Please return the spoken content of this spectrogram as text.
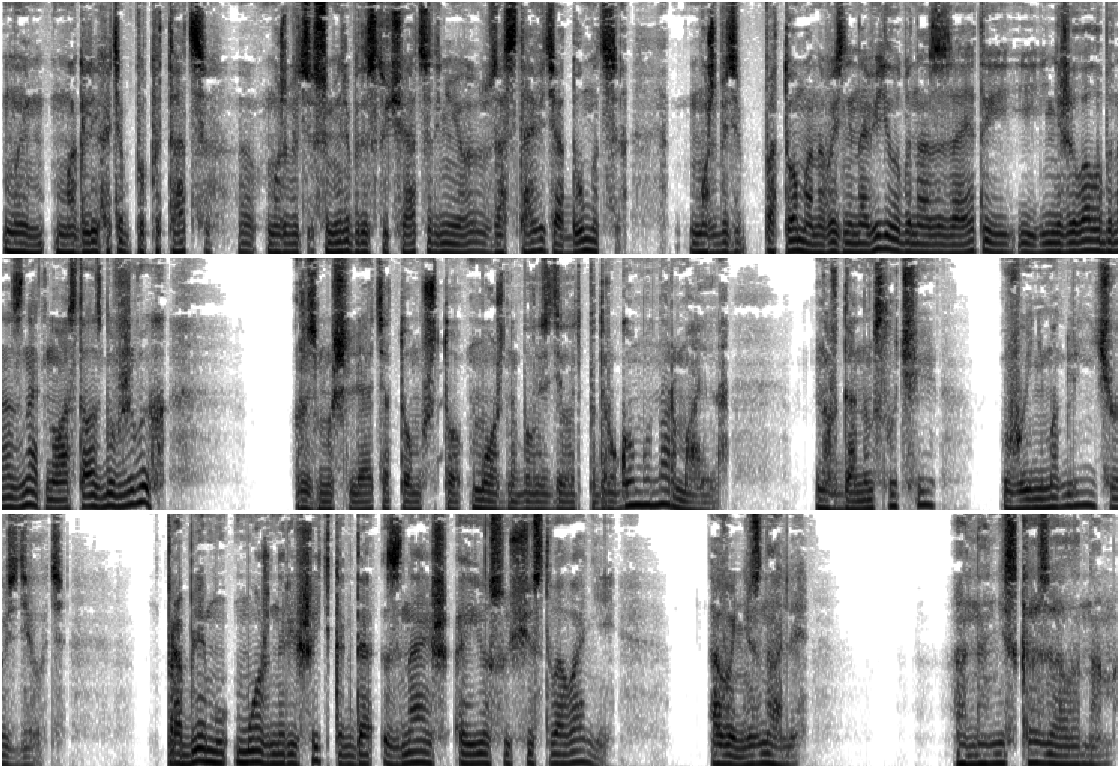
Мы могли хотя бы попытаться. Может быть, сумели бы достучаться до нее, заставить одуматься. Может быть, потом она возненавидела бы нас за это и, и не желала бы нас знать, но осталась бы в живых. Размышлять о том, что можно было сделать по-другому, нормально. Но в данном случае вы не могли ничего сделать. Проблему можно решить, когда знаешь о ее существовании, а вы не знали. Она не сказала нам.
